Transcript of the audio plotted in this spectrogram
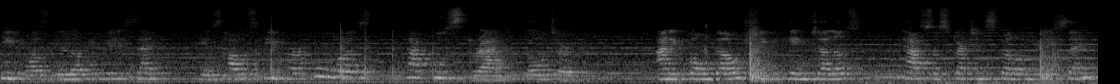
He was in love with Millicent, his housekeeper, who was Taku's granddaughter. Annie found out she became jealous, cast a scratching spell on Millicent,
